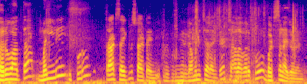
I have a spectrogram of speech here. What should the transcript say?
తరువాత మళ్ళీ ఇప్పుడు థర్డ్ సైకిల్ స్టార్ట్ అయింది. ఇప్పుడు ఇప్పుడు మీరు గమనించారంటే చాలా వరకు బడ్స్ ఉన్నాయి చూడండి.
